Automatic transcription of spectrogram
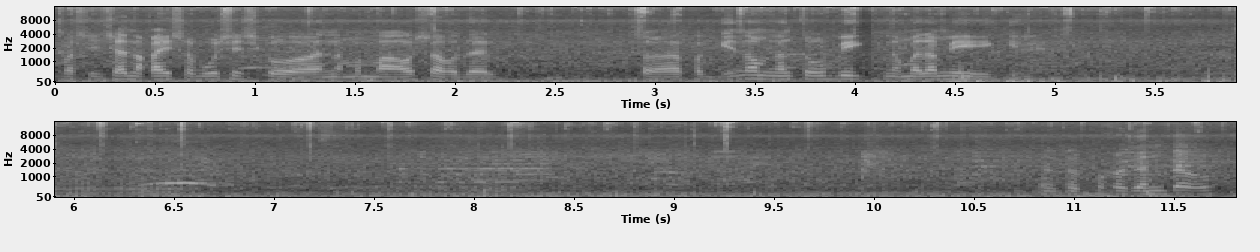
Pasensya na kayo sa busis ko, ah, namamaos ako dahil sa pag-inom ng tubig na malamig. Napakaganda oh.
